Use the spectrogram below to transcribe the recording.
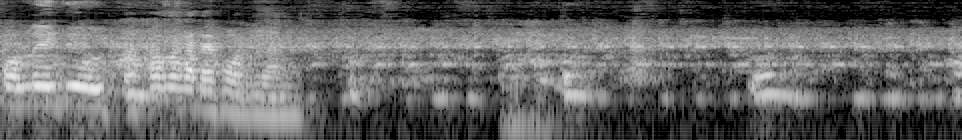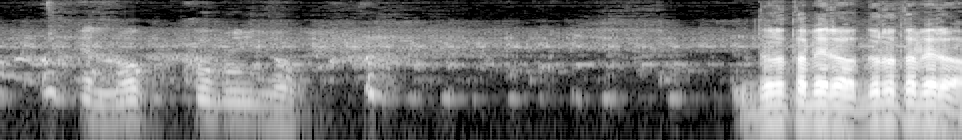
পড়লে এই যে ওই ফাঁকা জায়গাটায় পড়বে না লোক খুবই লোক। দ্রুত বেরো দ্রুত বেরো।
